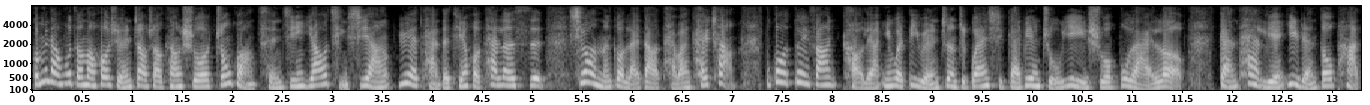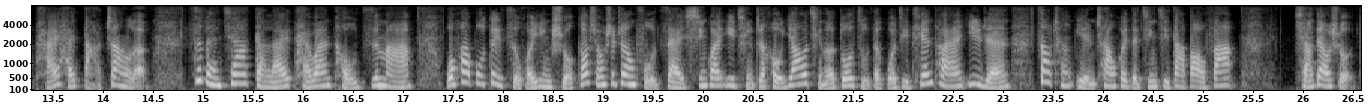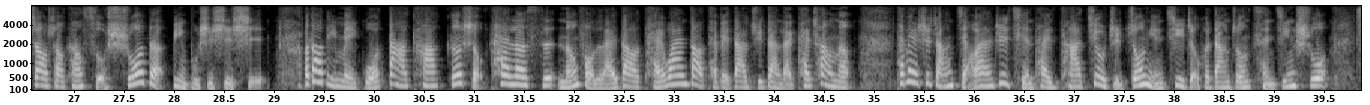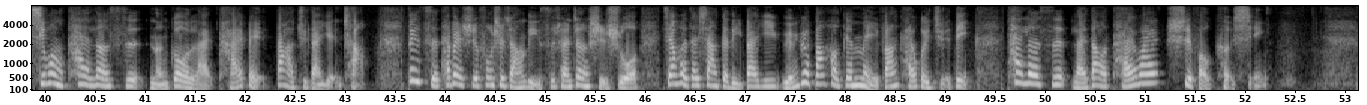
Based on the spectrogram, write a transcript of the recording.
国民党副总统候选人赵少康说，中广曾经邀请西洋乐坛的天后泰勒斯，希望能够来到台湾开唱。不过对方考量因为地缘政治关系改变主意，说不来了。感叹连艺人都怕台海打仗了，资本家敢来台湾投资吗？文化部对此回应说，高雄市政府在新冠疫情之后，邀请了多组的国际天团艺人，造成演唱会的经济大爆发。强调说，赵少康所说的并不是事实。而到底美国大咖歌手泰勒斯能否来到台湾，到台北大巨蛋来开唱呢？台北市长蒋万日前在他就职周年记者会当中曾经说，希望泰勒斯能够来台北大巨蛋演唱。对此，台北市副市长李思川证实说，将会在下个礼拜一元月八号跟美方开会决定泰勒斯来到台湾是否可行。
